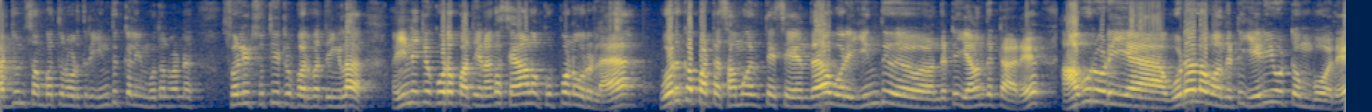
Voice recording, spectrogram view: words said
அர்ஜுன் சம்பத்னு ஒருத்தர் இந்துக்களின் முதல்வர்னு சொல்லிட்டு சுற்றிட்டு இருப்பார் பார்த்தீங்களா இன்னைக்கு கூட பார்த்தீங்கன்னாக்கா சேலம் குப்பனூரில் ஒடுக்கப்பட்ட சமூகத்தை சேர்ந்த ஒரு இந்து வந்துட்டு இறந்துட்டாரு. அவருடைய உடலை வந்துட்டு எரியூட்டும் போது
